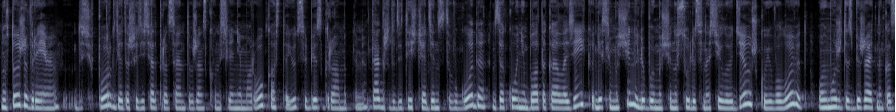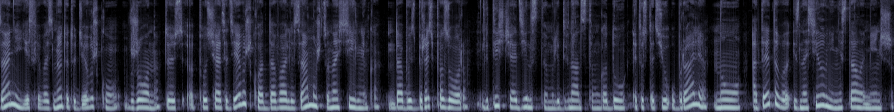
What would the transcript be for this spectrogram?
Но в то же время до сих пор где-то 60% женского населения Марокко остаются безграмотными. Также до 2011 года в законе была такая лазейка. Если мужчина, любой мужчина с улицы насилует девушку, его ловят, он может избежать наказания, если возьмет эту девушку в жены. То есть, э, получается, девушку отдавали замуж за насильника, дабы избежать позора. В 2011 или 2012 году эту статью убрали, но от этого изнасилования не стало меньше.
